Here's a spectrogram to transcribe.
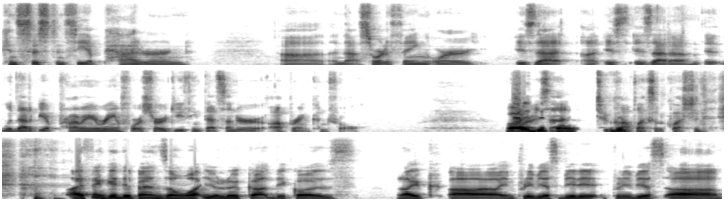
consistency, a pattern, uh, and that sort of thing, or is that uh, is is that a would that be a primary reinforcer, or do you think that's under operant control? well or it depends too complex of a question? I think it depends on what you look at because, like uh, in previous video, previous uh,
